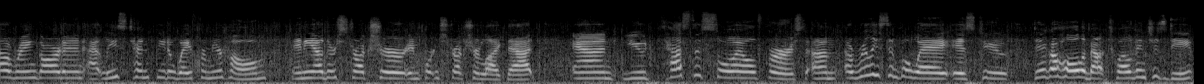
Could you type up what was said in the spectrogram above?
a rain garden at least 10 feet away from your home, any other structure, important structure like that. And you test the soil first. Um, a really simple way is to dig a hole about 12 inches deep,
